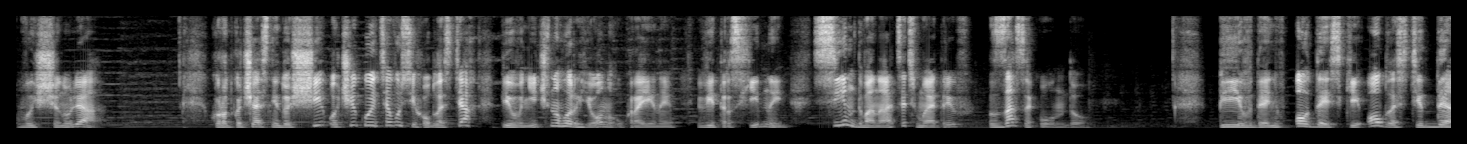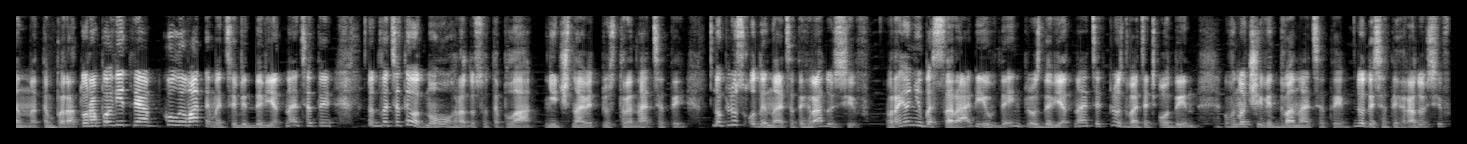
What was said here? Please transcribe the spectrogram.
вище нуля. Короткочасні дощі очікуються в усіх областях північного регіону України. Вітер східний 7-12 метрів за секунду. Південь в Одеській області денна температура повітря коливатиметься від 19 до 21 градусу тепла, нічна від плюс 13 до плюс 11 градусів. В районі Бессарабії в день плюс 19, плюс 21, вночі від 12 до 10 градусів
